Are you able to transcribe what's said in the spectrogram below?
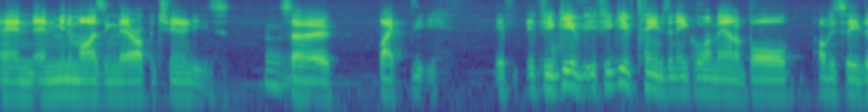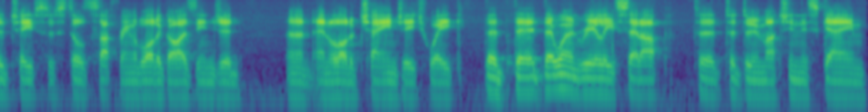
and and minimizing their opportunities. Hmm. So like if if you give if you give teams an equal amount of ball, obviously the Chiefs are still suffering a lot of guys injured and, and a lot of change each week. That they, they weren't really set up to, to do much in this game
